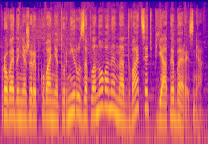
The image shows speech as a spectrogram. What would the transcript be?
Проведення жеребкування турніру заплановане на 25 березня.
